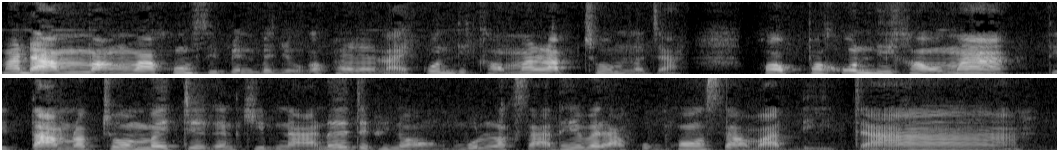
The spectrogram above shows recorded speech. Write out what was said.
มาดามหวังว่าคงสิเป็นประโยชน์กับใครหลายๆ คนที่เขามารับชมนะจ๊ะขอบพระคุณที่เขามาติดตามรับชมไปเจอกันคลิปหน้าเด้อจ้ะพี่น้องบุญรักษาเทวดาคุ้มครองสวัสดีจ้า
